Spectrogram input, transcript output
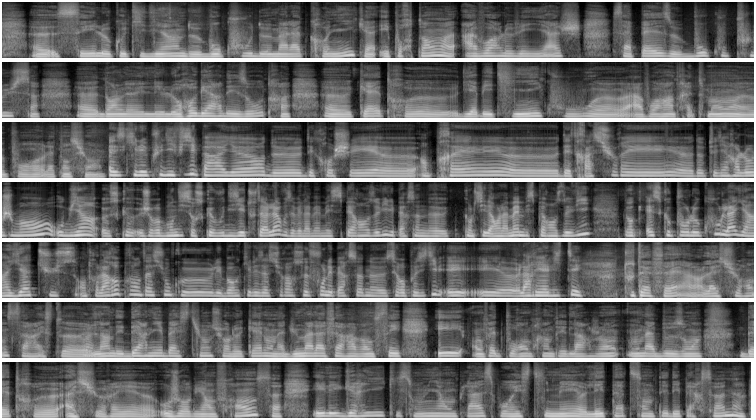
c'est le quotidien de beaucoup de malades chroniques et pourtant avoir le VIH, ça pèse beaucoup plus euh, dans le, regard des autres euh, qu'être euh, diabétique ou avoir un traitement pour la tension. Est-ce qu'il est plus difficile par ailleurs de décrocher un prêt, d'être assuré, d'obtenir un logement Ou bien, ce que je rebondis sur ce que vous disiez tout à l'heure, vous avez la même espérance de vie, les personnes considérant la même espérance de vie. Donc, est-ce que pour le coup, là, il y a un hiatus entre la représentation que les banquiers et les assureurs se font les personnes séropositive et, la réalité. Tout à fait. Alors l'assurance, ça reste l'un des derniers bastions sur lequel on a du mal à faire avancer. Et en fait, pour emprunter de l'argent, on a besoin d'être assuré aujourd'hui en France. Et les grilles qui sont mises en place pour estimer l'état de santé des personnes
